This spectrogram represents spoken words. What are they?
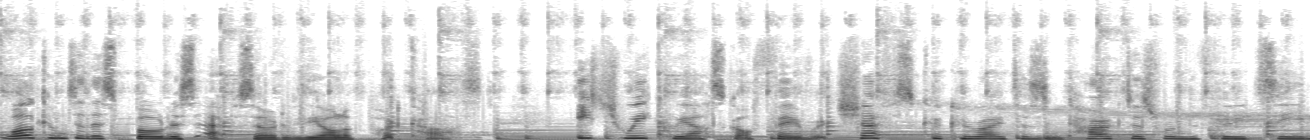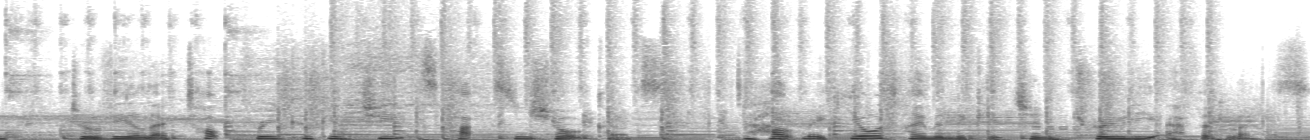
Welcome to this bonus episode of the Olive Podcast. Each week, we ask our favourite chefs, cookie writers, and characters from the food scene to reveal their top three cooking cheats, hacks, and shortcuts to help make your time in the kitchen truly effortless.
